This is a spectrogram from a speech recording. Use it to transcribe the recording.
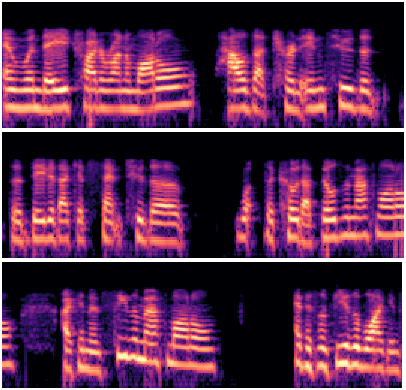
and when they try to run a model, how does that turn into the the data that gets sent to the what the code that builds the math model. I can then see the math model. If it's infeasible, I can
